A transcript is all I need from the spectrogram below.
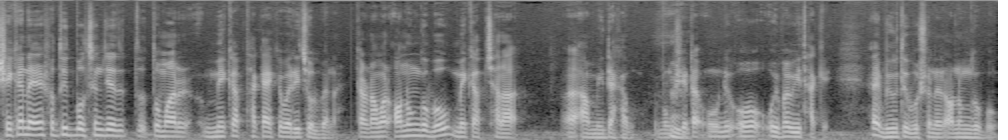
সেখানে সত্যজিৎ বলছেন যে তোমার মেকআপ থাকা একেবারেই চলবে না। কারণ আমার অনঙ্গ বউ মেকআপ ছাড়া আমি দেখাবো। এবং সেটা উনি ও ওইভাবেই থাকে। হ্যাঁ বিভূতিভূষণের অনঙ্গ বউ।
